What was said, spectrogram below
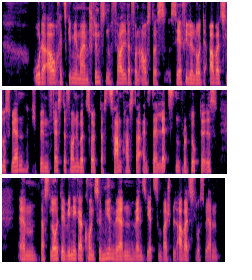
Oder auch, jetzt gehen wir mal im schlimmsten Fall davon aus, dass sehr viele Leute arbeitslos werden. Ich bin fest davon überzeugt, dass Zahnpasta eines der letzten Produkte ist, ähm, dass Leute weniger konsumieren werden, wenn sie jetzt zum Beispiel arbeitslos werden.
